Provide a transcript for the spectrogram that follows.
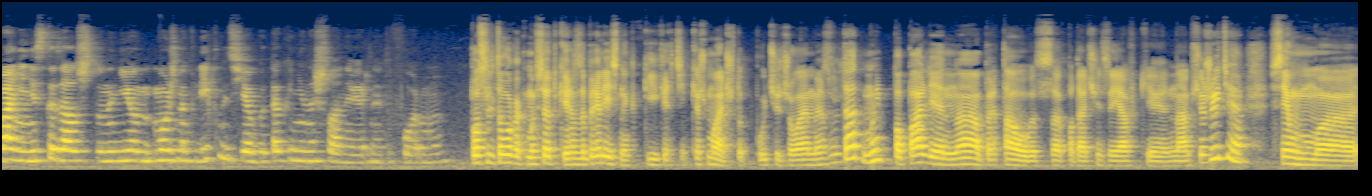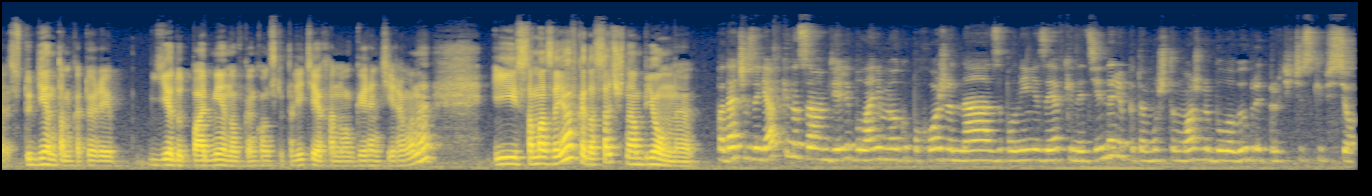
Ваня не сказал, что на нее можно кликнуть, я бы так и не нашла, наверное, эту форму. После того, как мы все-таки разобрались, на какие картинки жмать, чтобы получить желаемый результат, мы попали на портал с подачей заявки на общежитие. Всем э, студентам, которые едут по обмену в Гонконгский политех, оно гарантировано. И сама заявка достаточно объемная. Подача заявки на самом деле была немного похожа на заполнение заявки на Тиндере, потому что можно было выбрать практически все.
